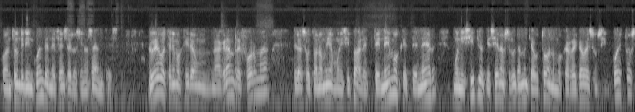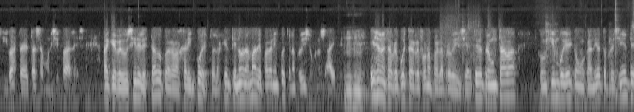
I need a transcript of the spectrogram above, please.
contra un delincuente en defensa de los inocentes. Luego tenemos que ir a una gran reforma de las autonomías municipales. Tenemos que tener municipios que sean absolutamente autónomos, que recaben sus impuestos y basta de tasas municipales. Hay que reducir el Estado para bajar impuestos. La gente no da más de pagar impuestos en la provincia de Buenos Aires. Esa es nuestra propuesta de reforma para la provincia. Usted me preguntaba con quién voy a ir como candidato a presidente.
